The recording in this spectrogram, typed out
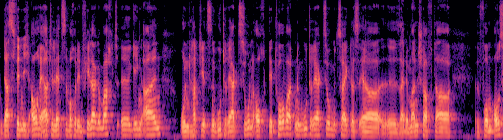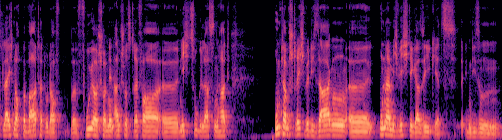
Das finde ich auch. Er hatte letzte Woche den Fehler gemacht äh, gegen Aalen und hat jetzt eine gute Reaktion. Auch der Torwart eine gute Reaktion gezeigt, dass er äh, seine Mannschaft da äh, vorm Ausgleich noch bewahrt hat oder äh, früher schon den Anschlusstreffer nicht zugelassen hat. unterm Strich würde ich sagen, unheimlich wichtiger Sieg jetzt in diesem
